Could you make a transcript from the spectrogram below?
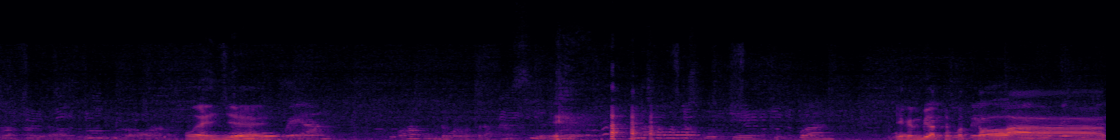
orang orang Tuh bener-bener kasih ya Mas goceng, Ya kan biar cepet kelar.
